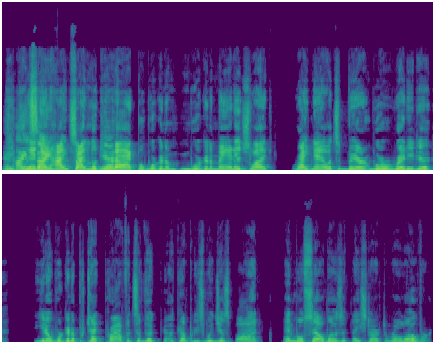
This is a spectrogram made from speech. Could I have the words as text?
In in hindsight. In hindsight, looking Yeah. back, but we're gonna we're gonna manage like right now. It's a bear. We're ready to, you know, we're gonna protect profits of the companies we just bought, and we'll sell those if they start to roll over.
